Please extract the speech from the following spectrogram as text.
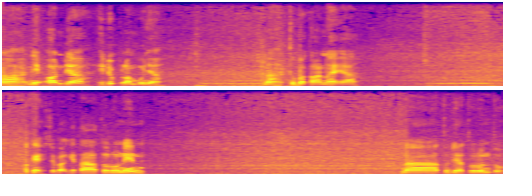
Nah, ini on dia hidup lampunya. Nah, itu bakalan naik ya. Oke, coba kita turunin. Nah, tuh dia turun tuh.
